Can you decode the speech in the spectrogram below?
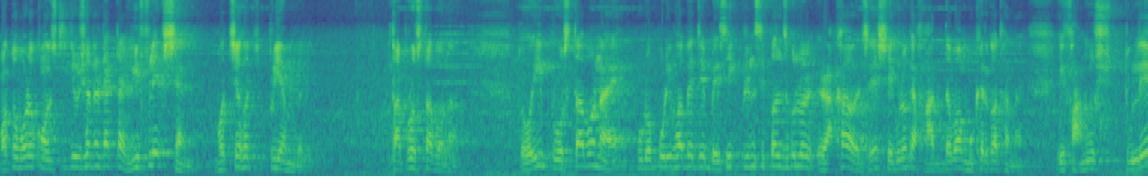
অত বড় কনস্টিটিউশনের একটা রিফ্লেকশন হচ্ছে হচ্ছে প্রিয়াম্বেল তার প্রস্তাবনা। তো এই প্রস্তাবনায় পুরোপুরিভাবে যে বেসিক প্রিন্সিপালসগুলো রাখা হয়েছে, সেগুলোকে হাত দেওয়া মুখের কথা নয়। এই ফানুস তুলে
